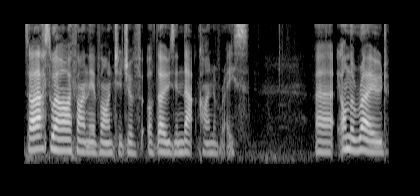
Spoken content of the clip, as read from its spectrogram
So that's where I find the advantage of, of those in that kind of race. Uh, on the road,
